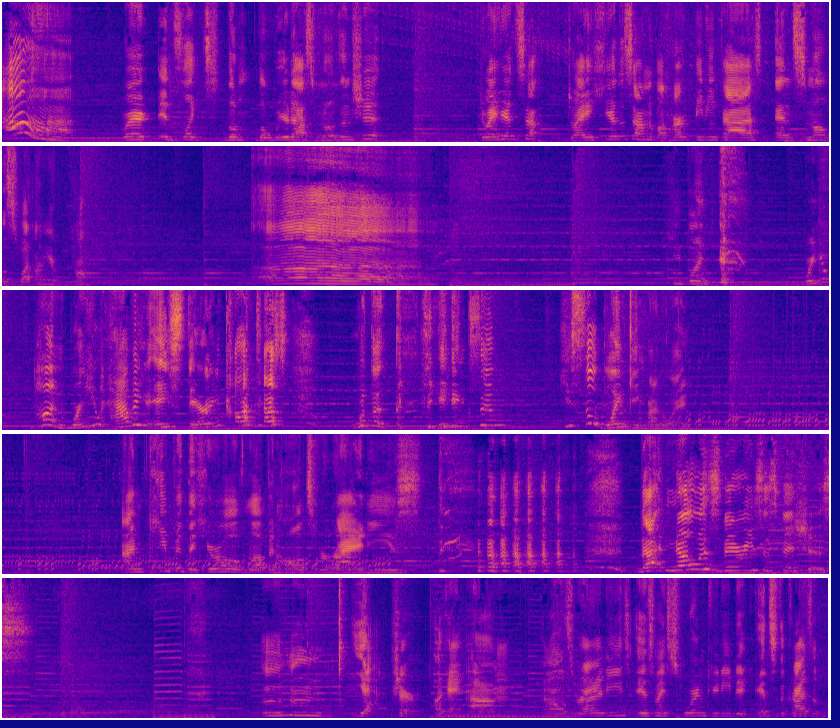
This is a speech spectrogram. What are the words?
ah, where it's like the, the weird ass moans and shit. Do I hear the sound? Do I hear the sound of a heart beating fast and smell the sweat on your palm? Uh, he blinked. were you, pun? Were you having a staring contest with the dating sim? He's still blinking, by the way. I'm Cupid, the hero of love in all its varieties. that no is very suspicious. Mm-hmm. Yeah, sure. Okay, um, in all its is my sworn duty to answer the cries of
